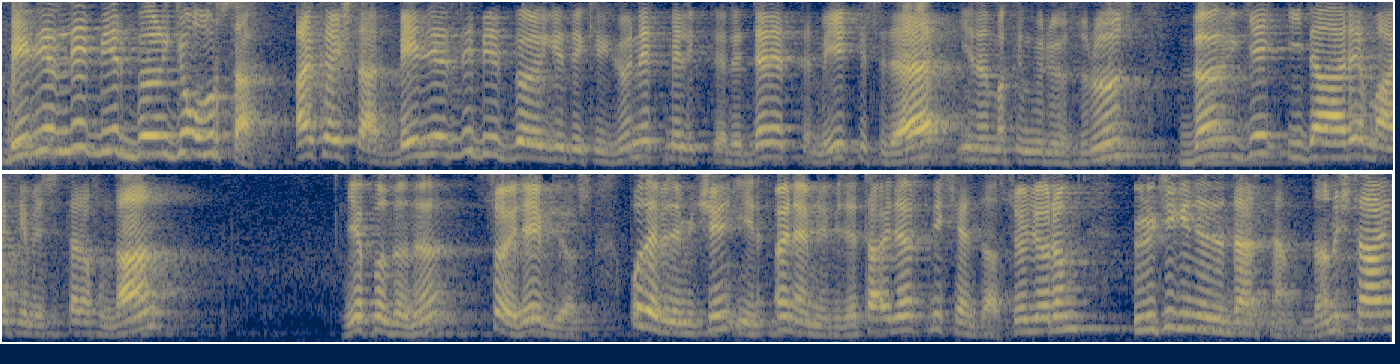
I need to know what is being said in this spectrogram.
belirli bir bölge olursa arkadaşlar belirli bir bölgedeki yönetmelikleri denetleme yetkisi de yine bakın görüyorsunuz bölge idare mahkemesi tarafından yapıldığını söyleyebiliyoruz. Bu da bizim için yine önemli bir detaydır. Bir kez daha söylüyorum. Ülke genelinde dersem Danıştay,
